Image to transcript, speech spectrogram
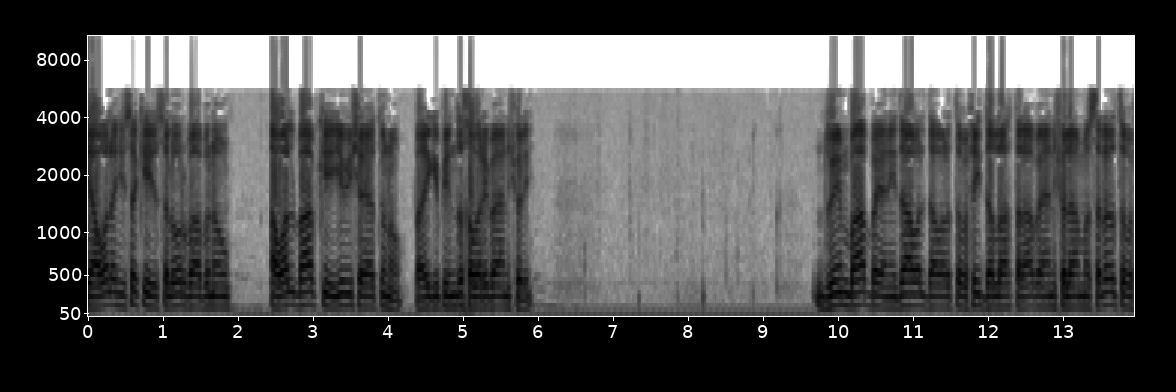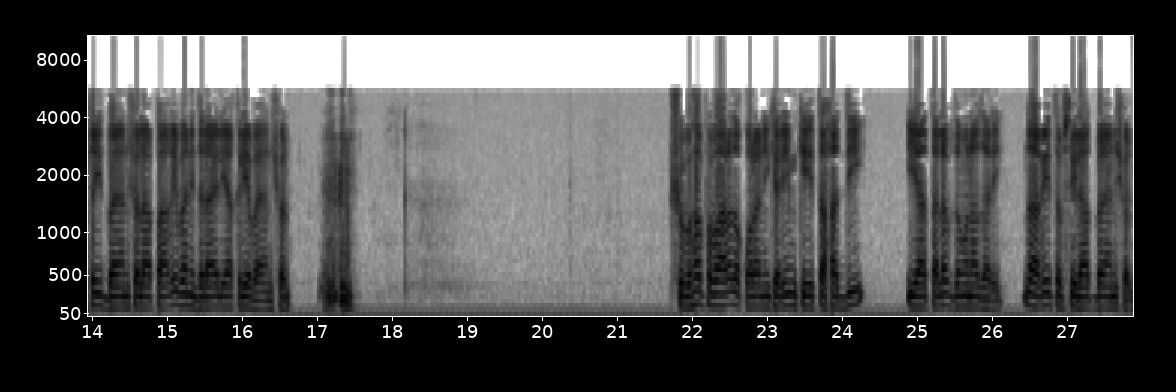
بیا اوله حصہ کې سلور بابونه اول باب کې یوی شایتونو پای کې پنځه خبرې بیان شولې دویم باب بیانې دا اول دور توحید د الله تعالی بیان شول مسله توحید بیان شول پاغي باندې دلایل عقلی بیان شول شبهه په باره د قرآن کریم کې تحدی یا طلب د مناظرې د هغې تفصیلات بیان شول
